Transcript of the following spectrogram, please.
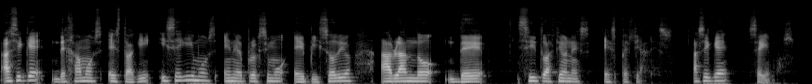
Así que dejamos esto aquí y seguimos en el próximo episodio hablando de situaciones especiales. Así que seguimos.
